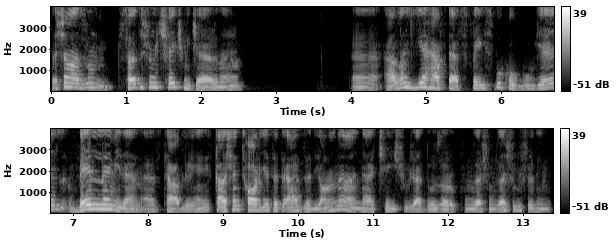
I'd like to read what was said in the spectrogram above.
داشتم از اون سایتشون رو چک می‌کردم. الان یه هفته از فیسبوک و گوگل ول نمیدن از تبلیغ. یعنی قشنگ targeted ad زدی. حالا نه نه کی شروع شد 2015 16 شروع شدیم.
